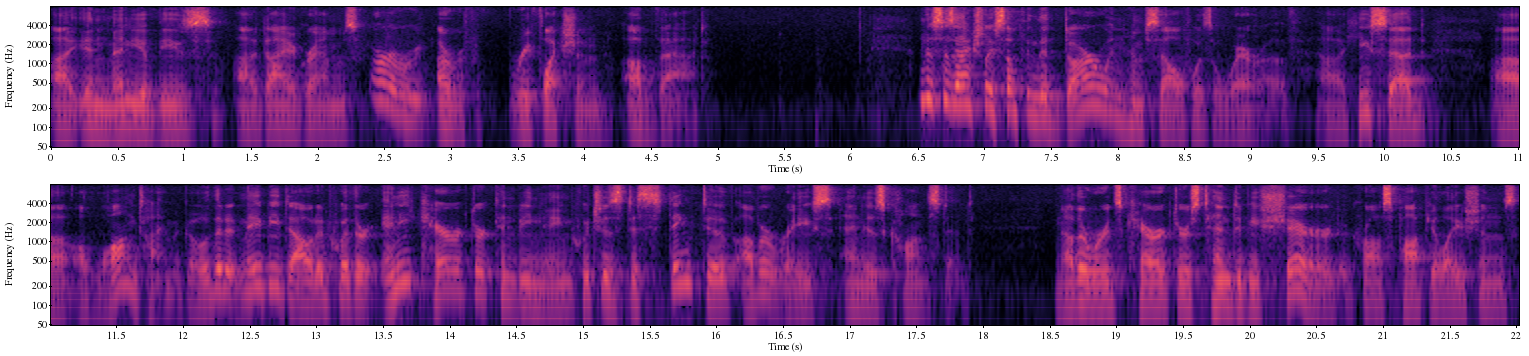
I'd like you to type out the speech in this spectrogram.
uh, in many of these uh, diagrams are a, re reflection of that. And this is actually something that Darwin himself was aware of. he said, uh, a long time ago that it may be doubted whether any character can be named which is distinctive of a race and is constant. In other words, characters tend to be shared across populations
